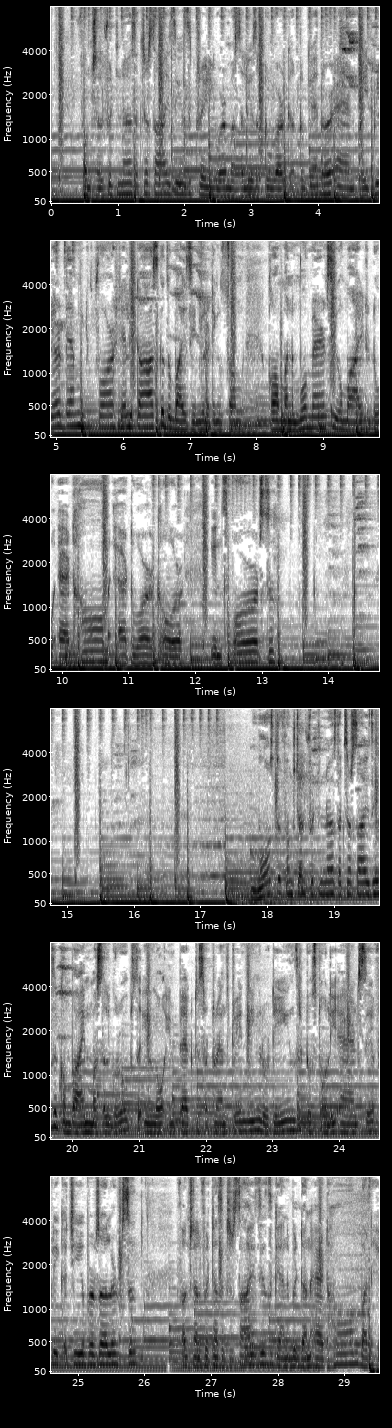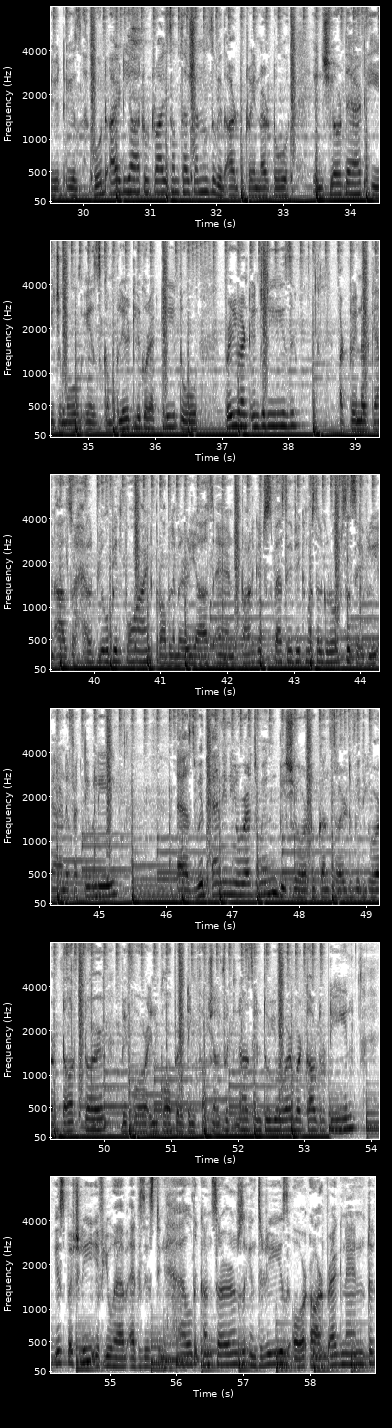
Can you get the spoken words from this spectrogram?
functional fitness exercises train your muscles to work together and prepare them for daily tasks by simulating some common movements you might do at home at work or in sports Most functional fitness exercises combine muscle groups in low impact strength training routines to slowly and safely achieve results. Functional fitness exercises can be done at home, but it is a good idea to try some sessions with a trainer to ensure that each move is completely correctly to prevent injuries. A trainer can also help you pinpoint problem areas and target specific muscle groups safely and effectively. As with any new regimen, be sure to consult with your doctor before incorporating functional fitness into your workout routine, especially if you have existing health concerns, injuries, or are pregnant.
